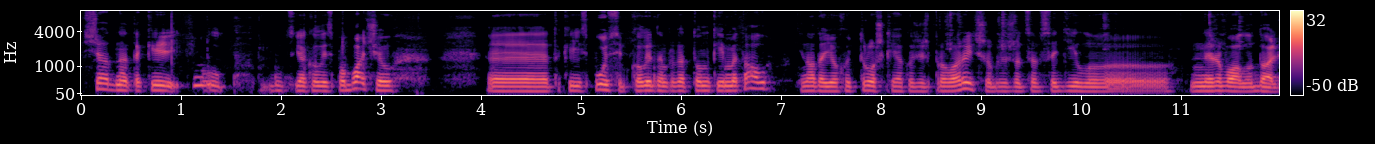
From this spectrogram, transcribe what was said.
Ще одне такий, ну, я колись побачив е, такий спосіб, коли, наприклад, тонкий метал, і треба його хоч трошки якось проварити, щоб же це все діло не рвало далі.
